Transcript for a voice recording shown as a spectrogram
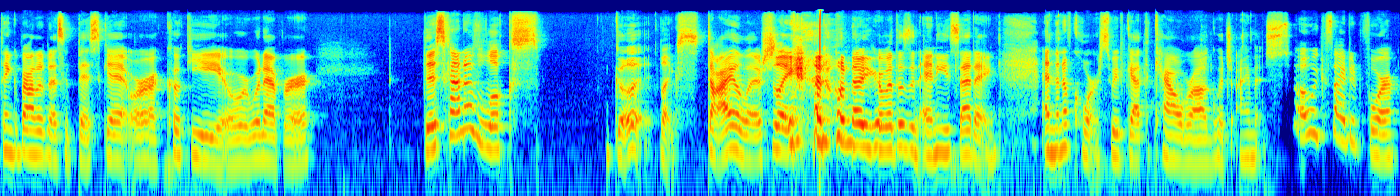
think about it as a biscuit or a cookie or whatever, this kind of looks good, like stylish. Like, I don't know, you can put this in any setting. And then, of course, we've got the cow rug, which I'm so excited for.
